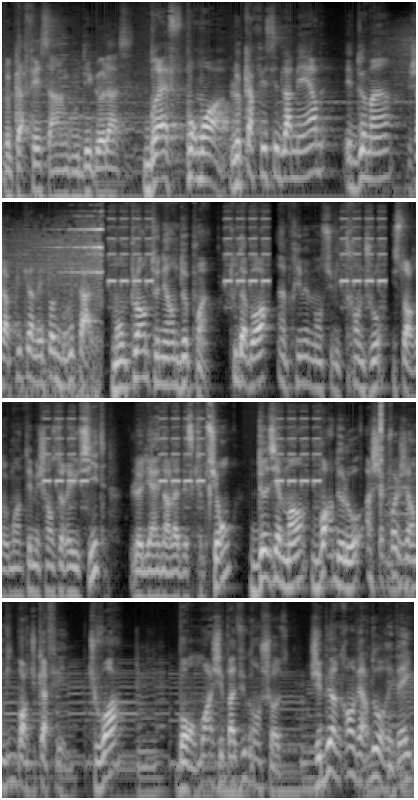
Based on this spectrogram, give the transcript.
le café, ça a un goût dégueulasse. Bref, pour moi, le café, c'est de la merde. Et demain, j'applique la méthode brutale. Mon plan tenait en deux points. Tout d'abord, imprimer mon suivi de 30 jours, histoire d'augmenter mes chances de réussite. Le lien est dans la description. Deuxièmement, boire de l'eau à chaque fois que j'ai envie de boire du café. Tu vois? Bon, moi, j'ai pas vu grand chose. J'ai bu un grand verre d'eau au réveil,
